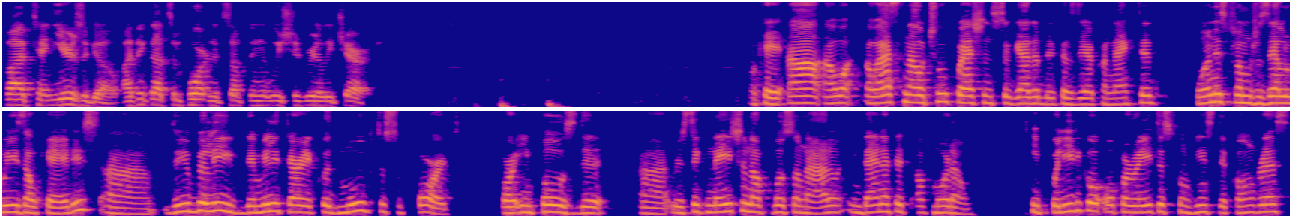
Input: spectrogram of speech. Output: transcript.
five, ten years ago. I think that's important. It's something that we should really cherish. Okay, uh, I'll, I'll ask now two questions together because they are connected. One is from José Luis Alquéres. Uh, do you believe the military could move to support or impose the uh, resignation of Bolsonaro in benefit of Mourão? If political operators convince the Congress,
